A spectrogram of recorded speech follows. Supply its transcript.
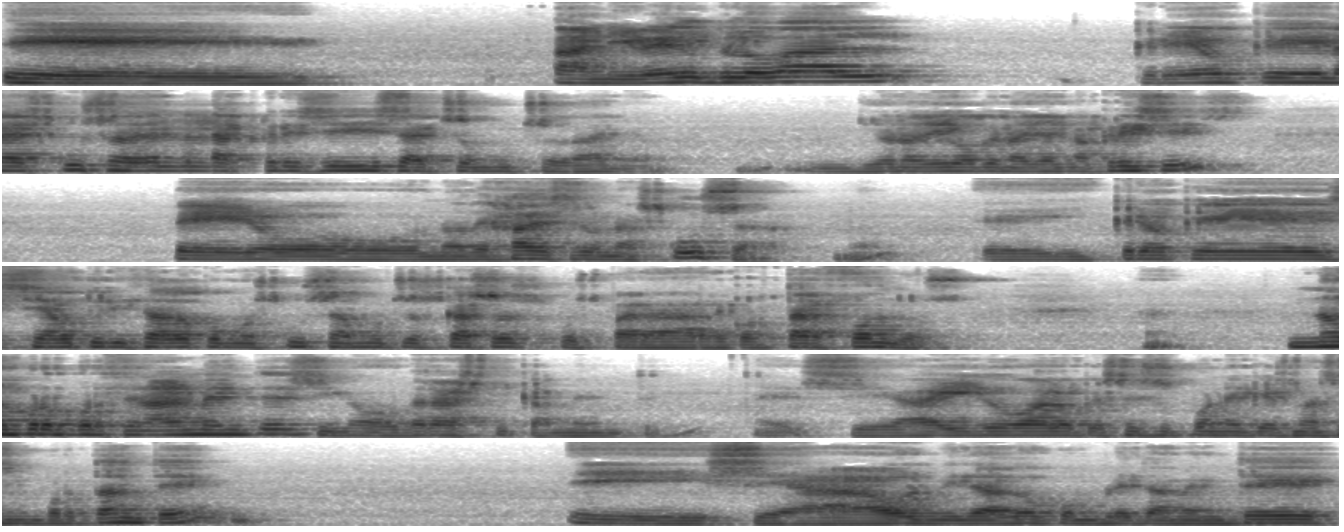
Eh, a nivel global, creo que la excusa de la crisis ha hecho mucho daño. Yo no digo que no haya una crisis, pero no deja de ser una excusa. Eh, y creo que se ha utilizado como excusa en muchos casos pues, para recortar fondos. ¿eh? No proporcionalmente, sino drásticamente. Eh, se ha ido a lo que se supone que es más importante y se ha olvidado completamente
